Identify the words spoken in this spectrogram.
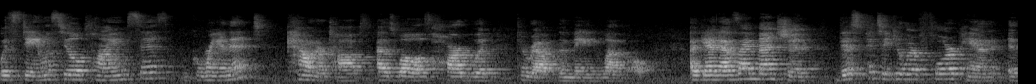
with stainless steel appliances, granite, countertops, as well as hardwood throughout the main level. Again, as I mentioned, this particular floor plan is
